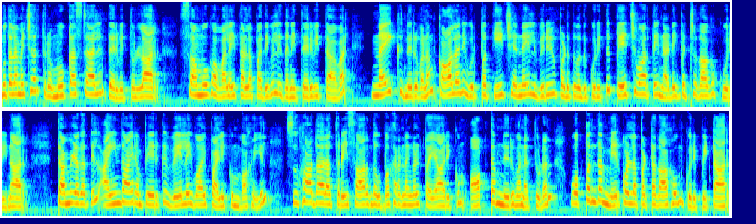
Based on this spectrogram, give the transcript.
முதலமைச்சர் திரு மு க ஸ்டாலின் தெரிவித்துள்ளார். சமூக வலைதள பதிவில் இதனை தெரிவித்த அவர் நைக் நிறுவனம் காலனி உற்பத்தியை சென்னையில் விரிவுபடுத்துவது குறித்து பேச்சுவார்த்தை நடைபெற்றதாக கூறினார். தமிழகத்தில் ஐந்தாயிரம் பேருக்கு வேலைவாய்ப்பு அளிக்கும் வகையில் சுகாதாரத்துறை சார்ந்த உபகரணங்கள் தயாரிக்கும் ஆப்டம் நிறுவனத்துடன் ஒப்பந்தம் மேற்கொள்ளப்பட்டதாகவும் குறிப்பிட்டார்.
